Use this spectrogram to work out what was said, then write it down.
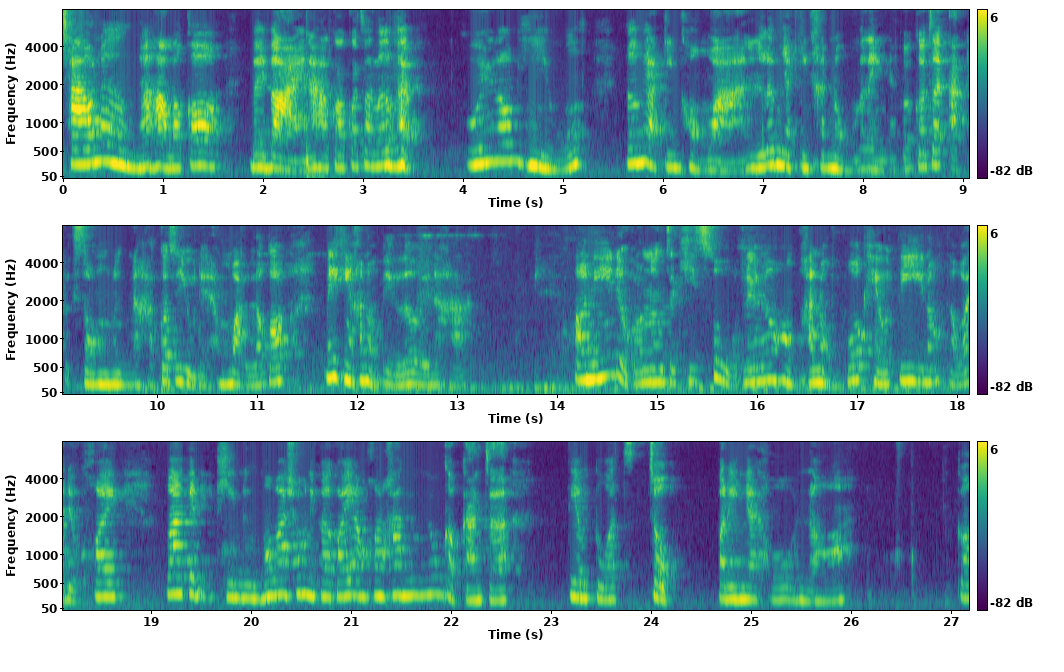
เช้าหนึ่งนะคะ แล้วก็บ่ายๆนะคะ ก็ก็จะเริ่มแบบอุ้ยเริ่มหิว เริ่มอยากกินของหวาน เริ่มอยากกินขนมอะไรเงี้ยก็จะอัดอีกซองหนึ่งนะคะ ก็จะอยู่ในทั้งวันแล้วก็ไม่กินขนมอีกเลยนะคะ ตอนนี้เดี๋ยวกำลังจะคิดสูตรในเรื่องของขนมพวกเฮลตี้เนาะแต่ว่าเดี๋ยวค่อยว่ากันอีกทีนึงเพราะว่าช่วงนี้ก็ก็ยังค่อนข้างยุ่งๆกับการจะ เตรียมตัวจบปริญญาโทเนาะก็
